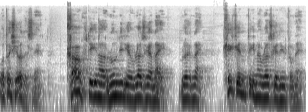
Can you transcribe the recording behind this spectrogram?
私はですね科学的な論理的な裏付けがない。裏付けない。経験的な裏付けで言うとね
